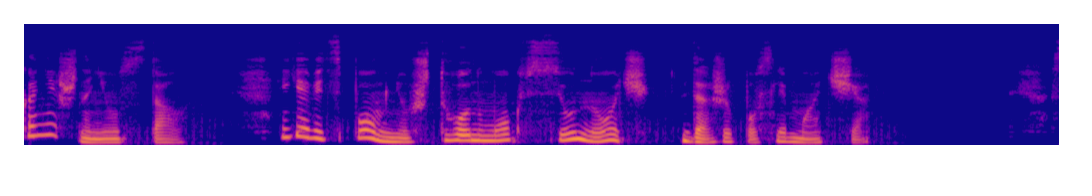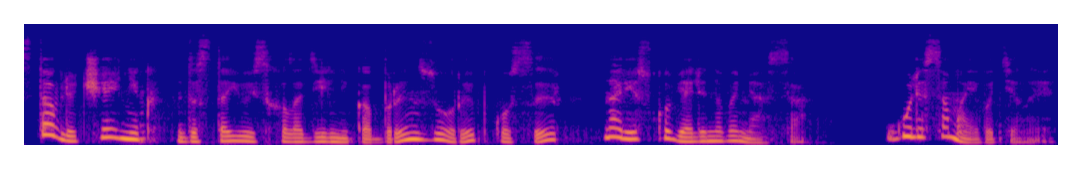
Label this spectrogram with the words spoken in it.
Конечно, не устал. Я ведь помню, что он мог всю ночь, даже после матча. Ставлю чайник, достаю из холодильника брынзу, рыбку, сыр, нарезку вяленого мяса. Гуля сама его делает.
